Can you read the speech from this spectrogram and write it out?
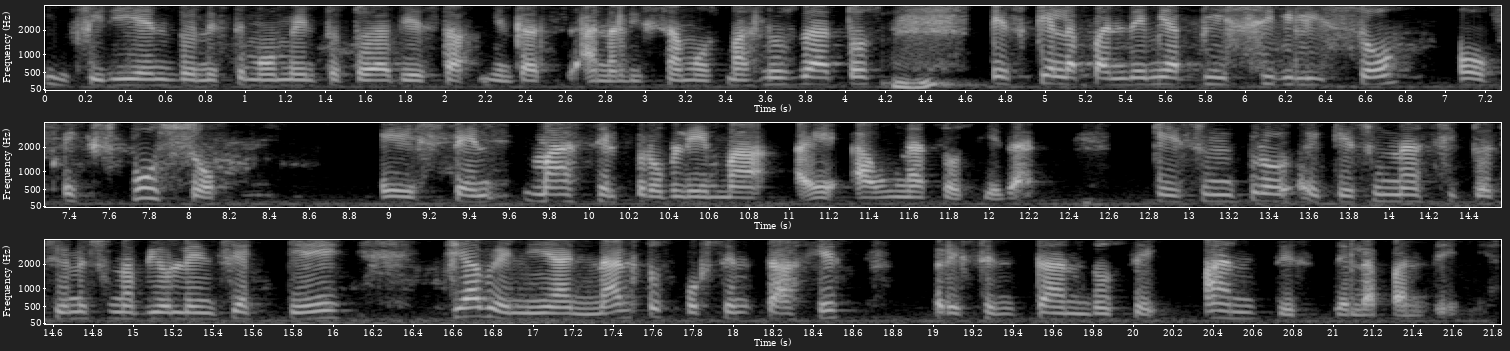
infiriendo en este momento todavía está mientras analizamos más los datos es que la pandemia visibilizó o expuso este, más el problema eh, a, una sociedad que es un que es una situación es una violencia que ya venía en altos porcentajes presentándose antes de la pandemia.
